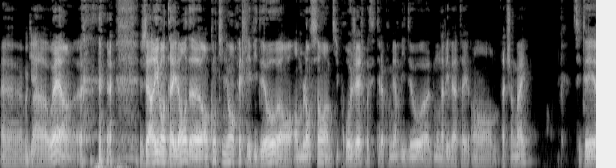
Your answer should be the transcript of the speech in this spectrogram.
Bah ouais. Hein. J'arrive en Thaïlande en continuant en fait les vidéos, en, me lançant un petit projet. Je crois que c'était la première vidéo de mon arrivée à, en, à Chiang Mai. C'était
